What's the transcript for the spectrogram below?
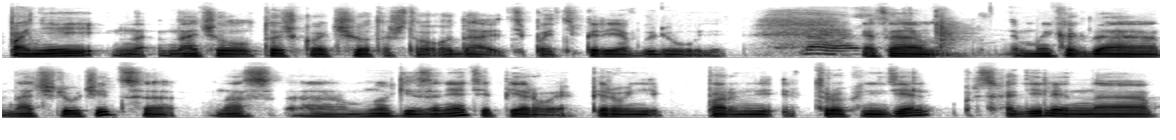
по ней на- начал точку отсчета, что, о, да, типа, теперь я в Голливуде. давай. Это мы, когда начали учиться, у нас э, многие занятия первые, первые пару, тройку недель происходили на,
